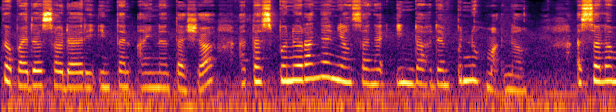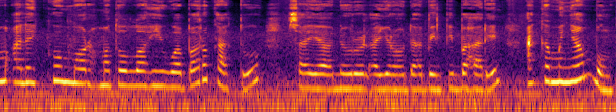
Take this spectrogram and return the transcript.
kepada saudari Intan Ain Natasha atas penerangan yang sangat indah dan penuh makna. Assalamualaikum warahmatullahi wabarakatuh. Saya Nurul Ayrodah binti Baharin akan menyambung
